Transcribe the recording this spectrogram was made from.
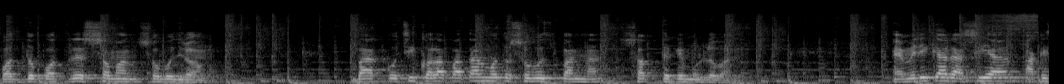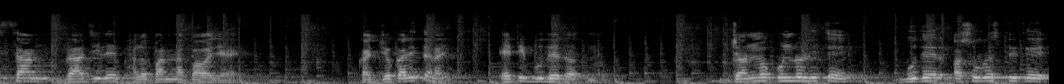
পদ্মপত্রের সমান সবুজ রং। বা কচি কলা পাতার মতো সবুজ পান্না সব থেকে মূল্যবান। আমেরিকা, রাশিয়া, পাকিস্তান, ব্রাজিলে ভালো পান্না পাওয়া যায়। কার্যকারিতায় এটি বুধের রত্ন। জন্মকুণ্ডলিতে বুধের অশুভ স্থিতে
